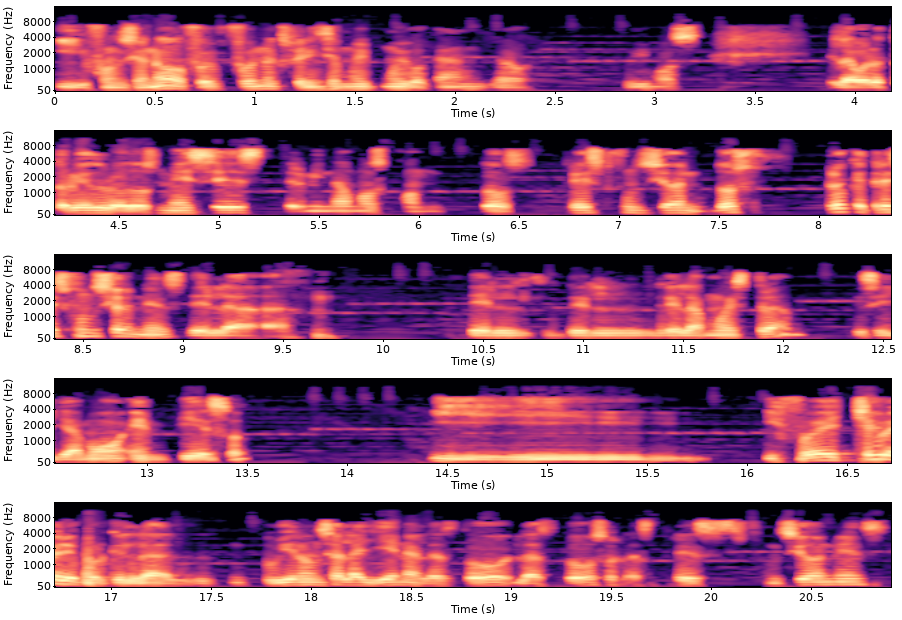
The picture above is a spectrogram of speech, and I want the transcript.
Y funcionó, fue, fue una experiencia muy, muy bacán. Tuvimos el laboratorio duró dos meses, terminamos con dos, tres funciones, dos, creo que tres funciones de la, del, del, de la muestra, que se llamó Empiezo. Y, y fue chévere porque la, tuvieron sala llena las, dos las dos o las tres funciones.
